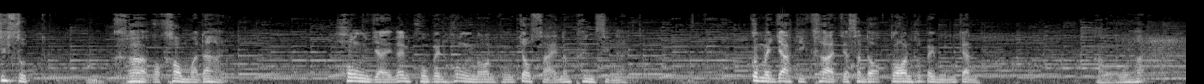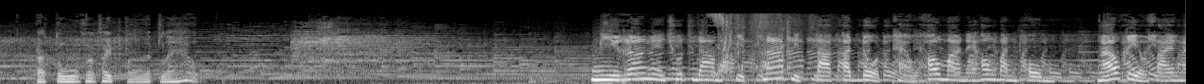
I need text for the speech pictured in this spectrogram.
ที่สุดข้าก็เข้ามาได้ ห้องใหญ่นั่นคงเป็นห้องนอนของเจ้าสายน้ำพึ่งสินะ ก็ไม่ยากที่ข้าจะสะเดาะกรอนเข้าไปเหมือนกัน เอาละประตูค่อยๆเปิดแล้ว มีร่างในชุดดำปิดหน้าปิดตากระโดดแถวเข้ามาในห้องบรรทมง้าวเกี่ยวซ้ายแง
